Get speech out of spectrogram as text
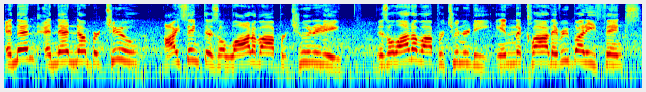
and, then, and then number two, I think there's a lot of opportunity, there's a lot of opportunity in the cloud. Everybody thinks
